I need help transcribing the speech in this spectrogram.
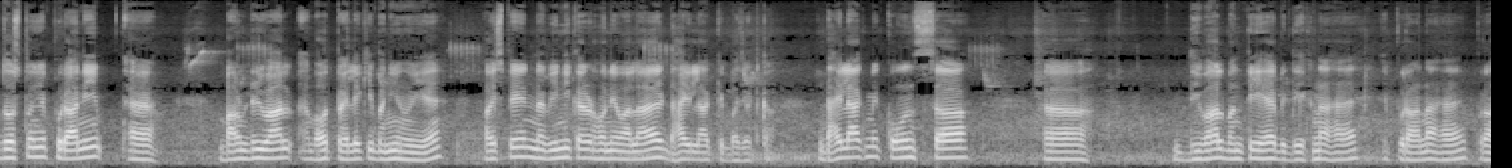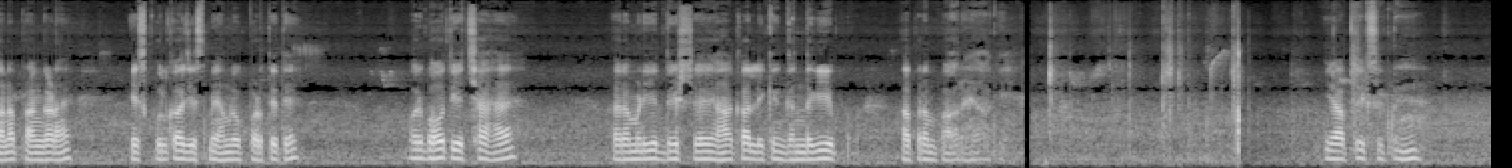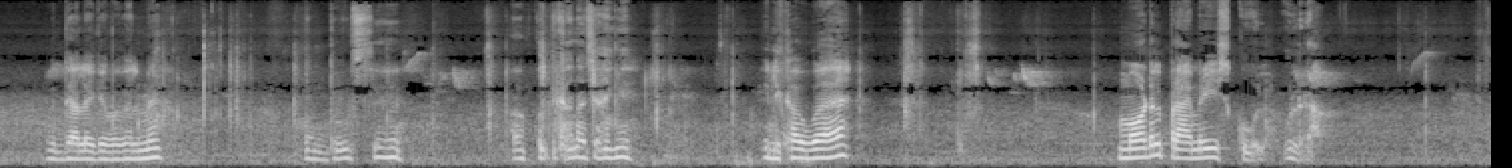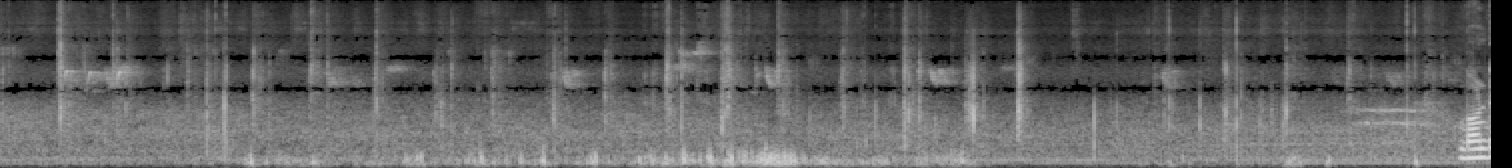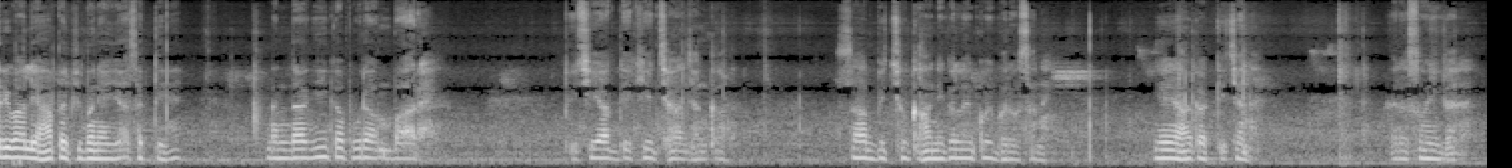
दोस्तों, ये पुरानी बाउंड्री वाल बहुत पहले की बनी हुई है और इस पर नवीनीकरण होने वाला है ढाई लाख के बजट का। ढाई लाख में कौन सा दीवार बनती है, अभी देखना है। ये पुराना है, पुराना प्रांगण है स्कूल का जिसमें हम लोग पढ़ते थे और बहुत ही अच्छा है। रमणीय दृश्य है यहाँ का, लेकिन गंदगी अपरम्पार है आगे। ये आप देख सकते हैं। विद्यालय के बगल में। और दूर से आपको दिखाना चाहेंगे। ये लिखा हुआ है, model primary school Ulra boundary wall यहाँ पर भी बनाई जा सकती है। गंदगी का पूरा अंबार है। पीछे आप देखिए झाल झंकार सांप बिच्छू कहाँ निकल रहे कोई भरोसा नहीं। ये यहाँ का किचन है। रसोई घर है।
